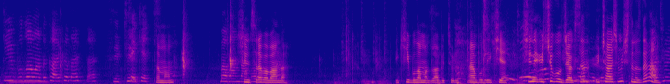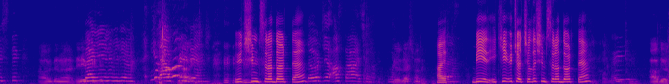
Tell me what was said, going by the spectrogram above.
İkiyi bulamadık arkadaşlar. Sekiz. Sekiz. Tamam. Babamdan. Şimdi sıra babanda. 2'yi bulamadılar bir türlü. Ha buldu 2. Şimdi 3'ü bulacaksın. 3'ü açmıştınız değil mi? Açmıştık. Harbiden ha. Nereye Ben gittin? yeni biliyorum. Aferin. 3 şimdi sıra 4'te. Dördü asla açamadık. Bak. Dördü açmadık mı? Hayır. 1, 2, 3 açıldı. Şimdi sıra 4'te. Kaldı mı ki? Aa dört.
